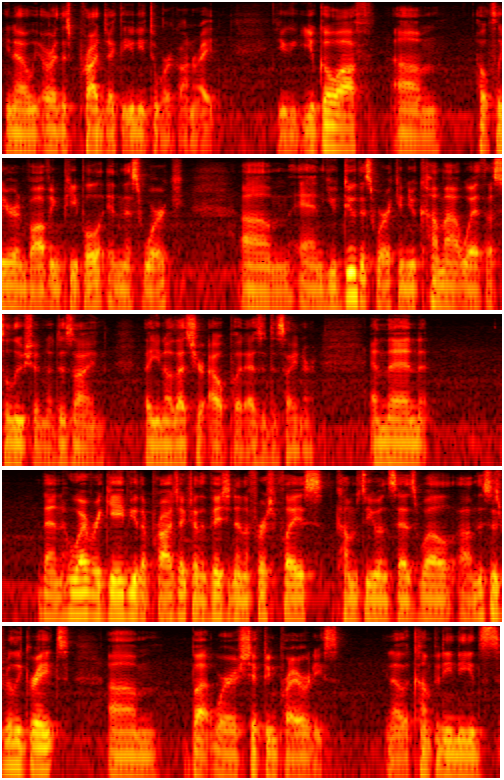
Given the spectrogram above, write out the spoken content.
you know or this project that you need to work on right? You you go off um, hopefully you're involving people in this work um, and you do this work and you come out with a solution a design that you know that's your output as a designer. And then then whoever gave you the project or the vision in the first place comes to you and says well um, this is really great um, but we're shifting priorities. You know the company needs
